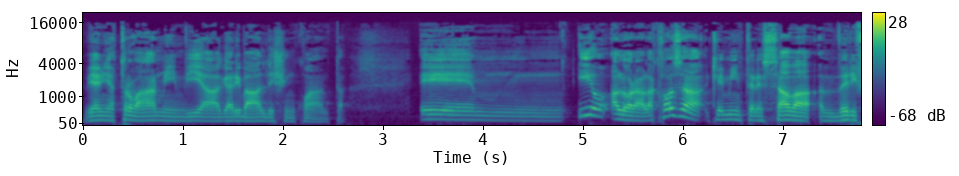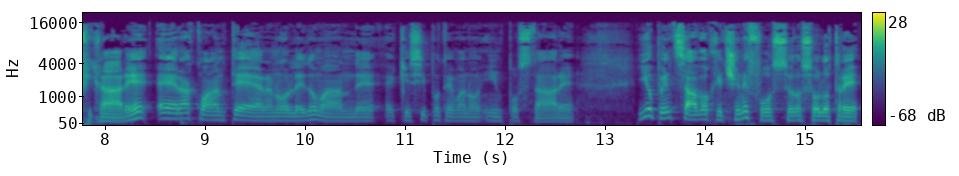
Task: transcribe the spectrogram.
vieni a trovarmi in via Garibaldi 50. E, ehm, io allora la cosa che mi interessava verificare era quante erano le domande eh, che si potevano impostare. Io pensavo che ce ne fossero solo tre,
